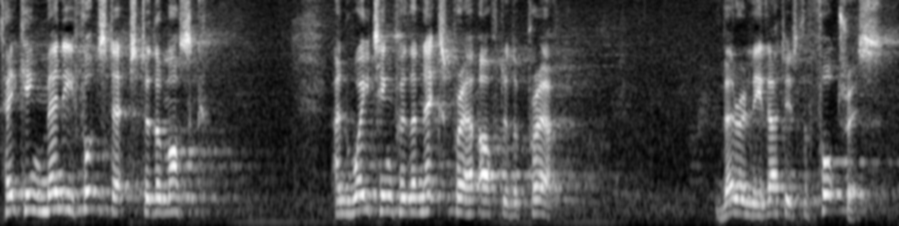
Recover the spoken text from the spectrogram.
taking many footsteps to the mosque, and waiting for the next prayer after the prayer. Verily, that is the fortress.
